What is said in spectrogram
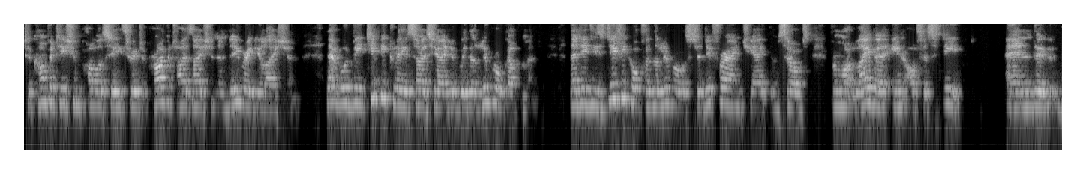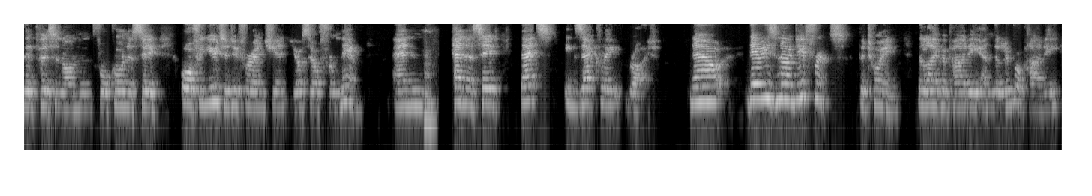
to competition policy, through to privatisation and deregulation that would be typically associated with a Liberal government. That it is difficult for the Liberals to differentiate themselves from what Labor in office did. And the, the person on Four Corners said, or for you to differentiate yourself from them. And hmm. Tanner said, that's exactly right. Now, there is no difference between the Labor Party and the Liberal Party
